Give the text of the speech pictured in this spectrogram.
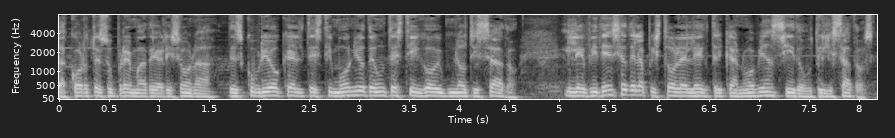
La Corte Suprema de Arizona descubrió que el testimonio de un testigo hipnotizado y la evidencia de la pistola eléctrica no habían sido utilizados.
